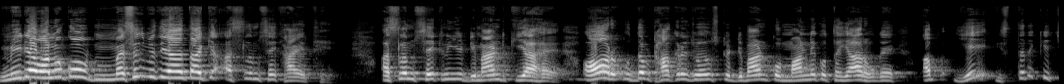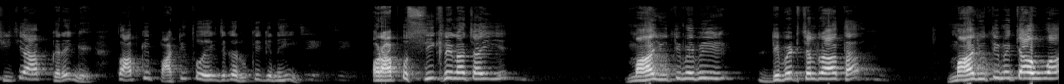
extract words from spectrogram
मीडिया वालों को मैसेज भी दिया जाता है कि असलम शेख आए थे। असलम शेख ने ये डिमांड किया है और उद्धव ठाकरे जो है उसके डिमांड को मानने को तैयार हो गए। अब ये इस तरह की चीज़ें आप करेंगे तो आपकी पार्टी तो एक जगह रुकेगी नहीं। और आपको सीख लेना चाहिए। महायुति में भी डिबेट चल रहा था। महायुति में क्या हुआ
